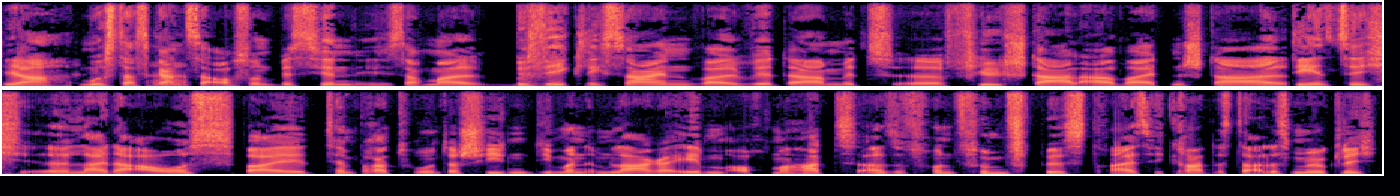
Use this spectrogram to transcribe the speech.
ja muss das Ganze ja. auch so ein bisschen, ich sag mal, beweglich sein, weil wir da mit äh, viel Stahl arbeiten. Stahl dehnt sich äh, leider aus bei Temperaturunterschieden, die man im Lager eben auch mal hat. Also von fünf bis 30 Grad ist da alles möglich.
